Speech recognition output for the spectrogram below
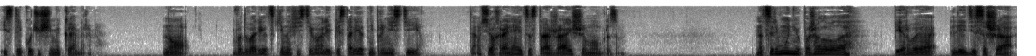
и стрекочущими камерами. Но во дворец кинофестивалей пистолет не пронести. Там все охраняется строжайшим образом. На церемонию пожаловала первая леди США,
